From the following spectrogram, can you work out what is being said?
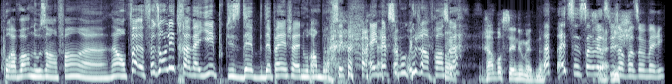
pour avoir nos enfants euh, on faisons-les travailler pour qu'ils se dépêchent à nous rembourser. hey, merci beaucoup Jean-François. Remboursez-nous maintenant. c'est ça. Merci Jean-François Barry.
